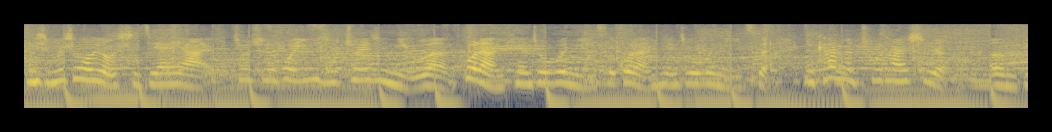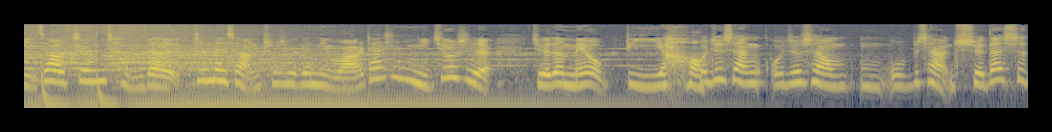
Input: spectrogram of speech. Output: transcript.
你什么时候有时间呀？就是会一直追着你问，过两天就问你一次，过两天就问你一次。你看得出他是，嗯，比较真诚的，真的想出去跟你玩，但是你就是。觉得没有必要，我就想，我就想，嗯，我不想去，但是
